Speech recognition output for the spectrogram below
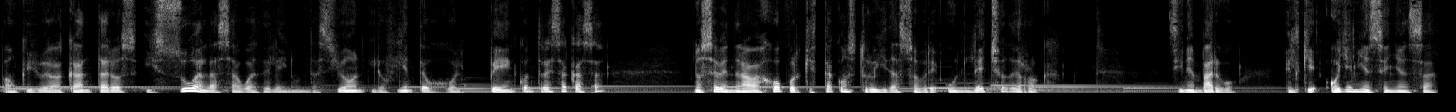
Aunque llueva cántaros y suban las aguas de la inundación y los vientos golpeen contra esa casa, no se vendrá abajo porque está construida sobre un lecho de roca. Sin embargo, el que oye mi enseñanza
